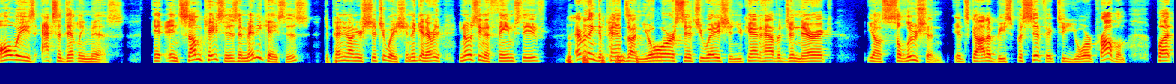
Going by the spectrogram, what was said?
always accidentally miss. In some cases, in many cases, depending on your situation, again, everything you're noticing a theme, Steve? Everything depends on your situation. You can't have a generic, you know, solution. It's got to be specific to your problem. But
